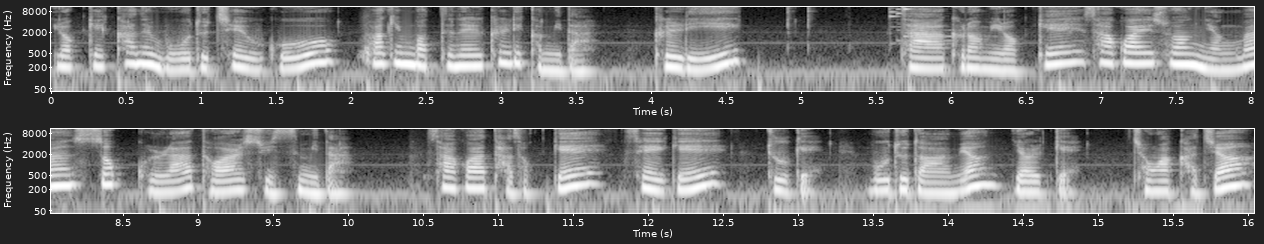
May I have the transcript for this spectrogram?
이렇게 칸을 모두 채우고 확인 버튼을 클릭합니다. 클릭. 자, 그럼 이렇게 사과의 수확량만 쏙 골라 더할 수 있습니다. 사과 5개, 3개, 2개 모두 더하면 10개. 정확하죠?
